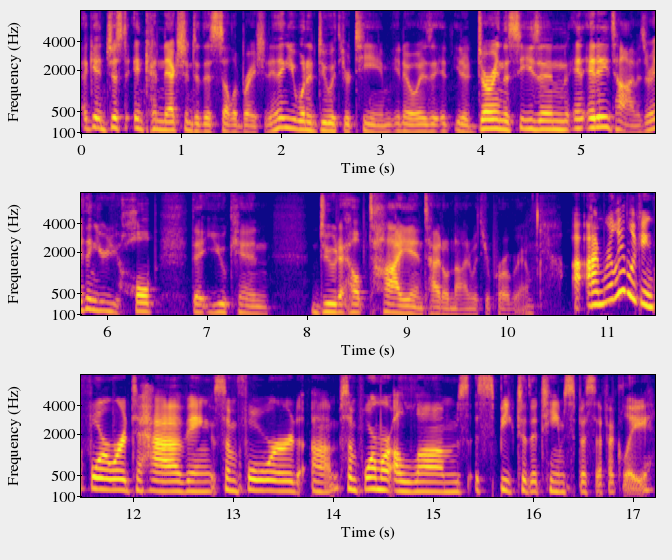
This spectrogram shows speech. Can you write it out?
again, just in connection to this celebration, anything you want to do with your team, you know, is it you know during the season at, any time? Is there anything you hope that you can do to help tie in Title IX with your program? I'm really looking forward to having some forward, um, some former alums speak to the team specifically,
